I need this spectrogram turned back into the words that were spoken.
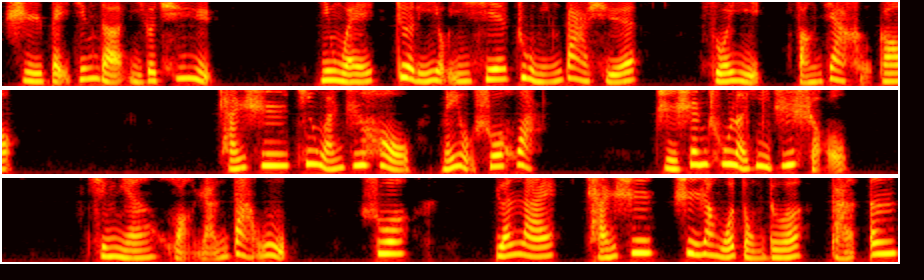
是北京的一个区域，因为这里有一些著名大学，所以房价很高。禅师听完之后没有说话，只伸出了一只手。青年恍然大悟，说：“原来禅师是让我懂得感恩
